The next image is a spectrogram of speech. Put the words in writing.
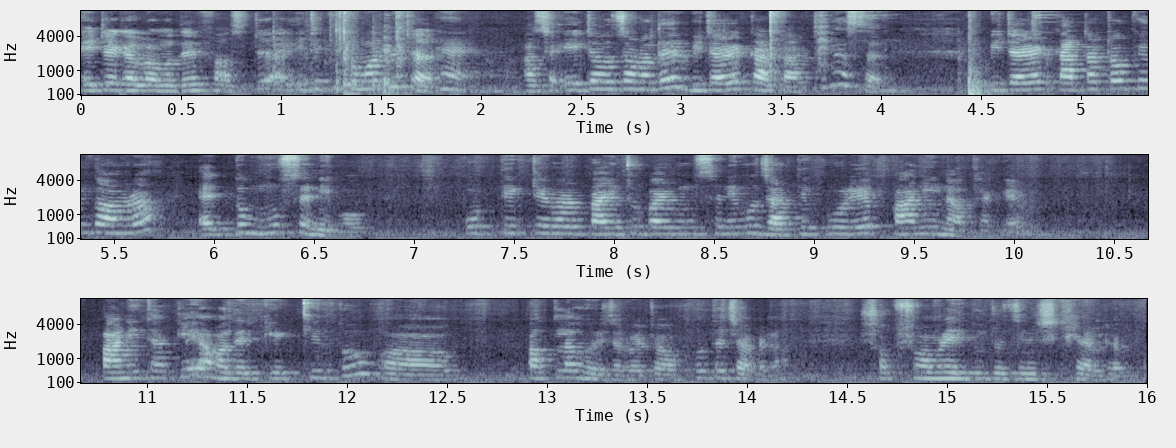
এটা গেল আমাদের ফার্স্টে এটা কি তোমার হ্যাঁ। আচ্ছা এটা হচ্ছে আমাদের বিটারের কাটা ঠিক আছে? বিটারের কাটাটাও কিন্তু আমরা একদম মুছে নিব। প্রত্যেকটা এবার পাই টু পাই মুছে নিব যাতে করে পানি না থাকে। পানি থাকলে আমাদের কেক কিন্তু পাতলা হয়ে যাবে এটা হতে যাবে না। সবসময় আমরা এই দুটো জিনিস খেয়াল রাখব।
